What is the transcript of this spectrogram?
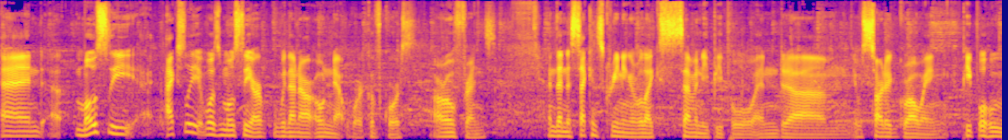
And uh, mostly, actually, it was mostly our, within our own network, of course, our own friends. And then the second screening, were like 70 people, and um, it started growing. People who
